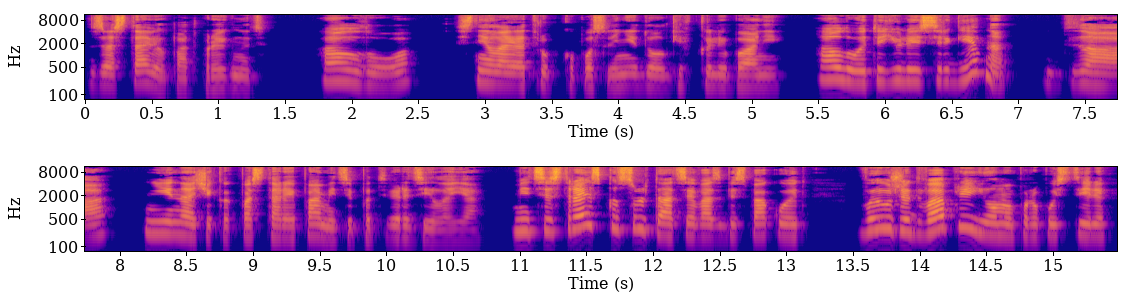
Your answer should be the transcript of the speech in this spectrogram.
заставил подпрыгнуть. «Алло?» – сняла я трубку после недолгих колебаний. «Алло, это Юлия Сергеевна?» «Да», – не иначе, как по старой памяти подтвердила я. «Медсестра из консультации вас беспокоит. Вы уже два приема пропустили.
